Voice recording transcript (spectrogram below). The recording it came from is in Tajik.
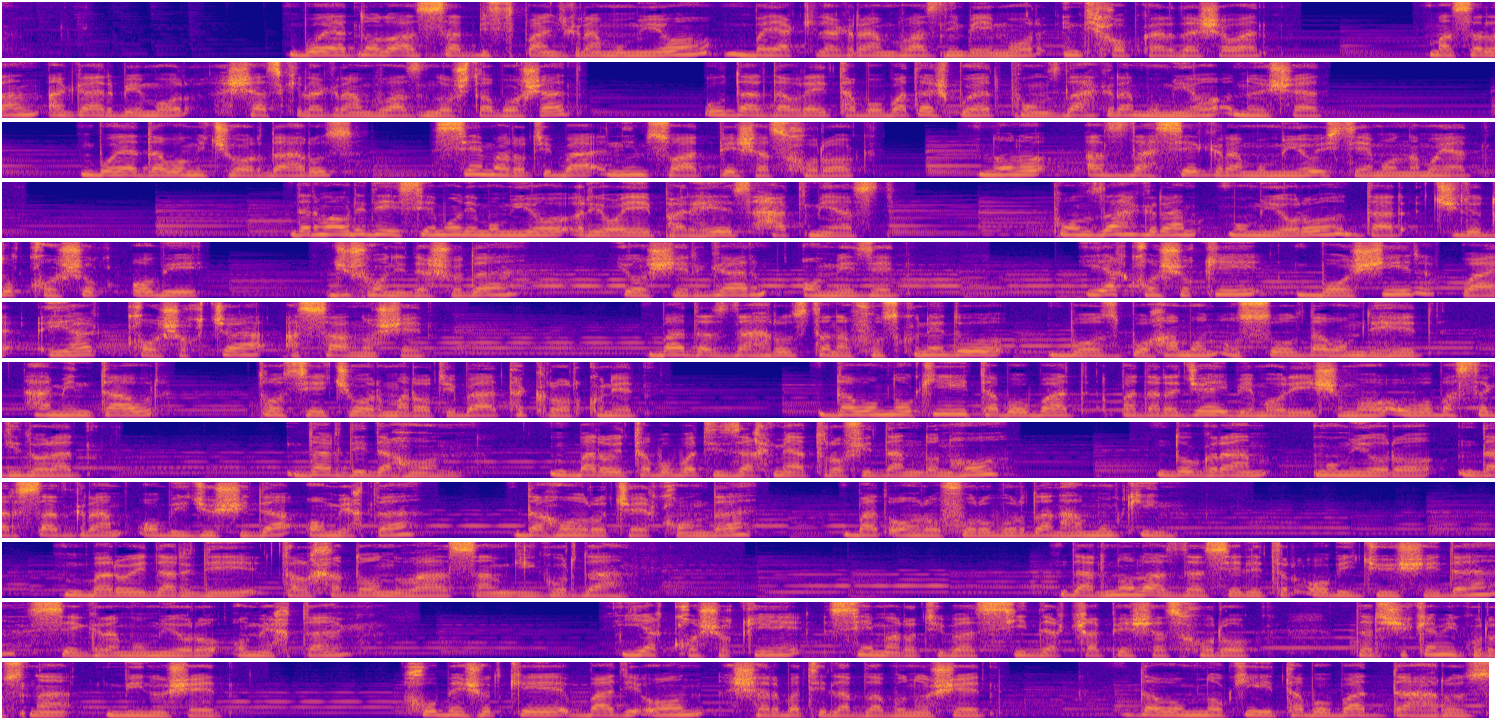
Бояд 0125 грамм мумиё ба 1 килограмм вазни бемор интихоб карда шавад. Масалан агар бемор 6 килограмм вазн дошта бошад ӯ дар давраи табобаташ бояд 15 грамм мумиё нӯшад. Бояд давоми 14 рӯз се маротиба ним соат пеш аз хӯрок 013 грамм мумиё истеъмол намояд. Дар мавриди истеъмоли мумиё риояи парҳез ҳатмӣ аст. 15 грамм мумиёро дар 42 қошуқ оби ҷӯшонидашуда ё ширгарм омезед. Як қошуқӣ бо шир ва як қошуқча асал нӯшед баъд аз даҳ рӯз танаффус кунеду боз бо ҳамон усул давом диҳед. Ҳамин тавр то се-чор маротиба такрор кунед давомнокии табобат ба дараҷаи бемории шумо вобастагӣ дорад. Дарди даҳон. Барои табобати захми атрофи дандонҳо ду грамм мумиёро дар сад грамм оби ҷӯшида омехта даҳонро чайқонда баъд онро фурӯ бурдан ҳам мумкин. Барои дарди талхадон ва санги гурда. Дар 03 литр оби ҷӯшида се грамм мумиёро омехта як қошуқи се маротиба си дақиқа пеш аз хӯрок дар шиками гурусна бинӯшед. Хуб мешуд ки баъди он шарбати лаблабу нӯшед. Давомнокии табобат даҳ рӯз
